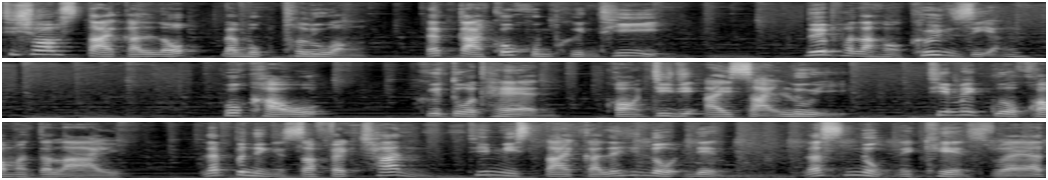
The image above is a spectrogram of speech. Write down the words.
ที่ชอบสไตล์การลบแบบบุกทะลวง และการควบคุมพื้นที่ ด้วยพลังของคลื่นเสียง พวกเขาคือตัวแทนของ GDI สายลุย ที่ไม่กลัวความอันตราย และเป็นหนึ่งในซับแฟคชั่นที่มีสไตล์การเล่นที่โดดเด่น และสนุกในเคนสแวต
